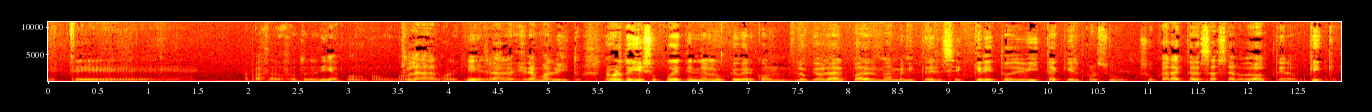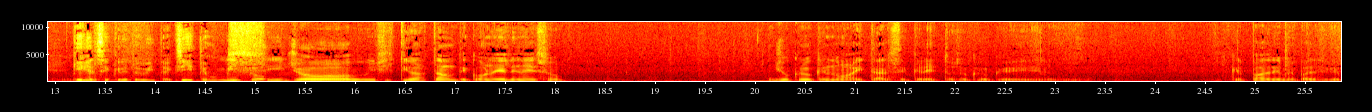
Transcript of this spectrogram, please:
este, a pasar los otros días con, con, cualquiera. claro, ¿no? era mal visto. Roberto, ¿y eso puede tener algo que ver con lo que hablaba el padre Hernán Benítez del secreto de Evita, que él por su, su carácter de sacerdote, ¿no? ¿Qué, ¿Qué es el secreto de Evita? ¿Existe? ¿Es un mito? Sí, yo insistí bastante con él en eso. Yo creo que no hay tal secreto. Yo creo que, que el padre me parece que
